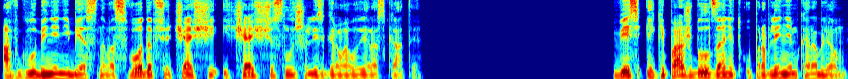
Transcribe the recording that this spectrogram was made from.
а в глубине небесного свода все чаще и чаще слышались громовые раскаты. Весь экипаж был занят управлением кораблем.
